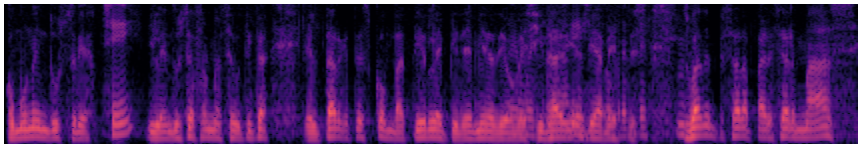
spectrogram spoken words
como una industria Sí. y la industria farmacéutica, el target es combatir la epidemia de obesidad y de diabetes. sobrepeso. Nos van a empezar a aparecer más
